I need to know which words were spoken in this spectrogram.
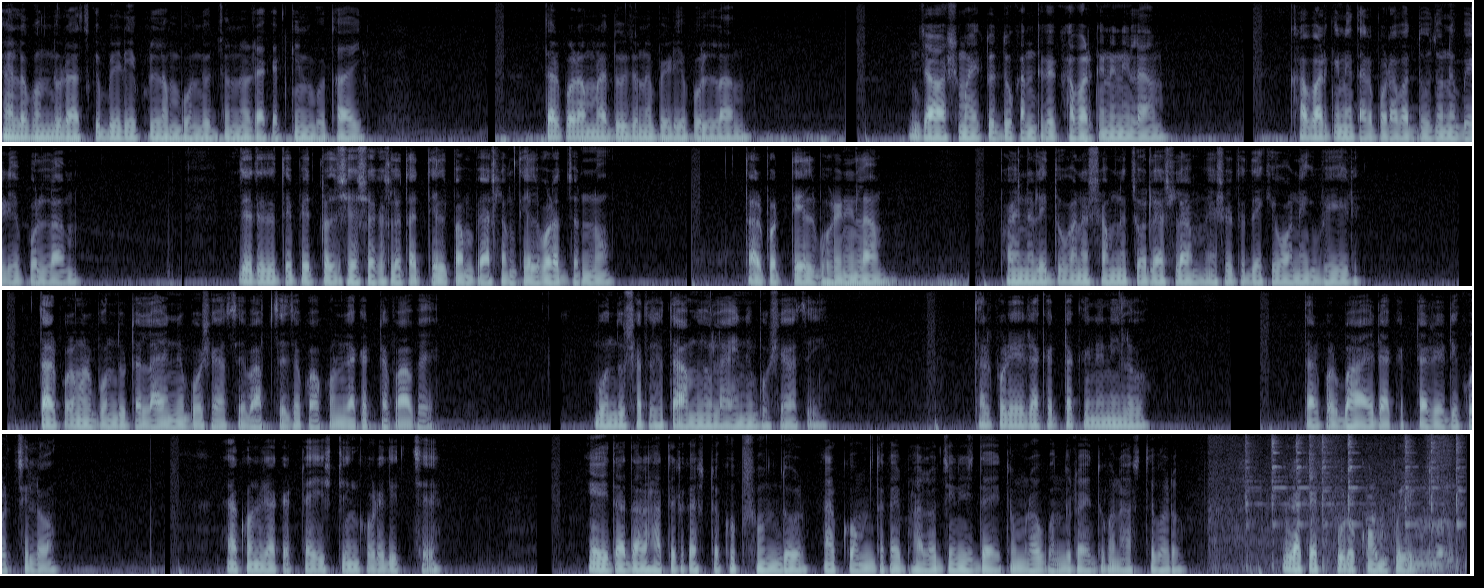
Hello বন্ধুরা, আজকে বেরিয়ে পড়লাম বন্ধুর জন্য র্যাকেট কিনবো, তাই। তারপর আমরা দুজনে বেরিয়ে পড়লাম। যাওয়ার সময় একটু দোকান থেকে খাবার কিনে নিলাম। খাবার কিনে তারপর আবার দুজনে বেরিয়ে পড়লাম। যেতে যেতে পেট্রোল শেষ হয়ে গেছিল, তাই তেল পাম্পে আসলাম তেল ভরার জন্য। তারপর তেল ভরে নিলাম। ফাইনালি দোকানের সামনে চলে আসলাম, এসে তো দেখি অনেক ভিড়। তারপর আমার বন্ধুটা লাইনে বসে আছে, ভাবছে যে কখন র্যাকেটটা পাবে। বন্ধুর সাথে সাথে আমিও লাইনে বসে আছি। তারপরে র্যাকেটটা কিনে নিল। তারপর ভাই র্যাকেটটা রেডি করছিল। এখন র্যাকেটটা স্টিং করে দিচ্ছে। এই দাদার হাতের কাজটা খুব সুন্দর আর কম টাকায় ভালো জিনিস দেয়। তোমরাও বন্ধুরা এই দোকানে আসতে পারো। র্যাকেট পুরো কমপ্লিট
